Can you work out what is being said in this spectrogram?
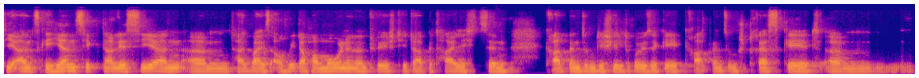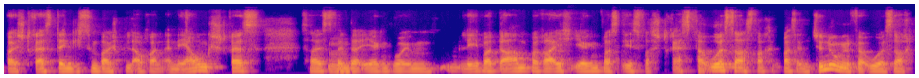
die ans Gehirn signalisieren, ähm, teilweise auch wieder Hormone natürlich, die da beteiligt sind, gerade wenn es um die Schilddrüse geht, gerade wenn es um Stress geht. Ähm, bei Stress denke ich zum Beispiel auch an Ernährungsstress. Das heißt, mhm. wenn da irgendwo im Leber-Darm-Bereich irgendwas ist, was Stress verursacht, was Entzündungen verursacht,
